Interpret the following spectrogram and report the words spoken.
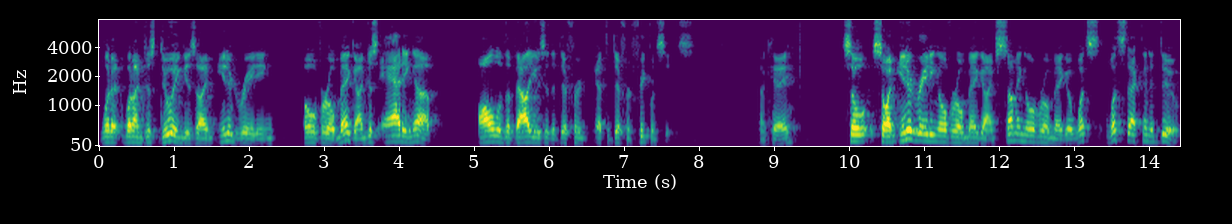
what what I'm just doing is I'm integrating over omega. I'm just adding up all of the values at the different at the different frequencies. Okay, so so I'm integrating over omega. I'm summing over omega. What's what's that going to do?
